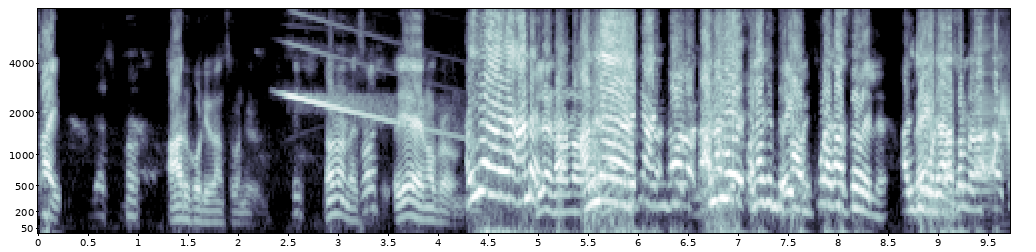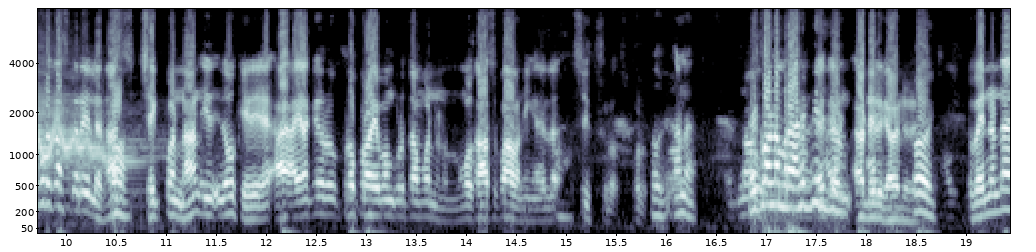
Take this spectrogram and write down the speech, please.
சாய். ஆ. ஆறு கோடி தான் பண்ணிடுங்க செக் பண்ணான் இது ஓகே எனக்கு ஒரு ப்ராப்பர் ஐபம் கொடுத்தா மட்டும் உங்க காசு பாவம் நீங்க இல்ல சிக்ஸ் ஓகே அண்ணா அக்கௌண்ட் நம்பர் அனுப்பி அப்படி இருக்கு அப்படி இருக்கு இப்ப என்னன்னா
